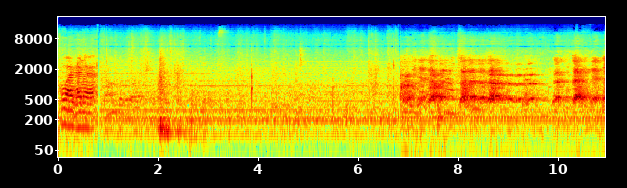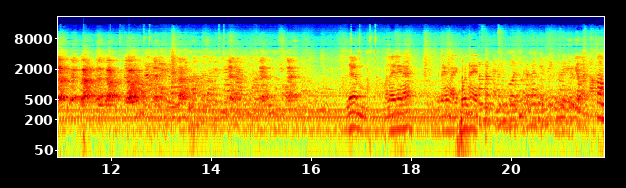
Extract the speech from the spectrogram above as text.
เมื่อวานใครมาเริ่ม ค้นให้กล้อง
